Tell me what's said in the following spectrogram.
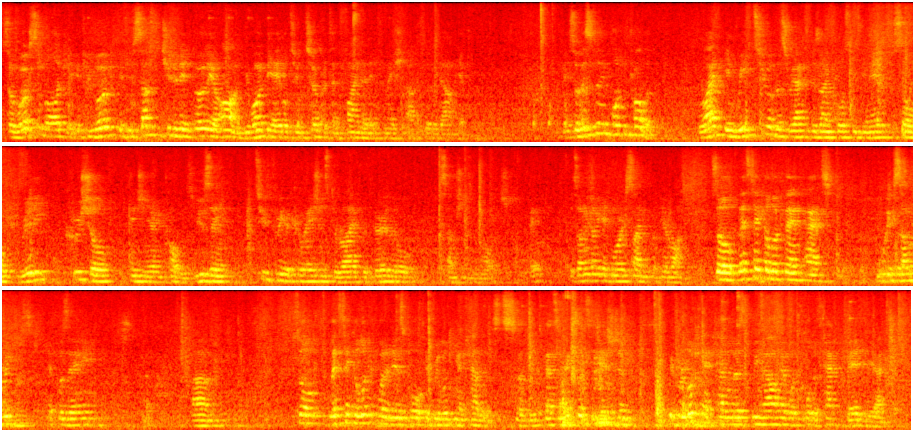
So work symbolically. If you work, if you substituted it earlier on, you won't be able to interpret and find that information out further down here. Okay, so this is an important problem. Right in week two of this reactor design course, we've been able to solve really crucial engineering problems using two, three equations derived with very little assumptions and knowledge. Okay? It's only going to get more exciting from here on. So let's take a look then at quick summary. If was any um, so let's take a look at what it is for if we're looking at catalysts. So that's an excellent suggestion. If we're looking at catalysts, we now have what's called a packed bed reactor.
